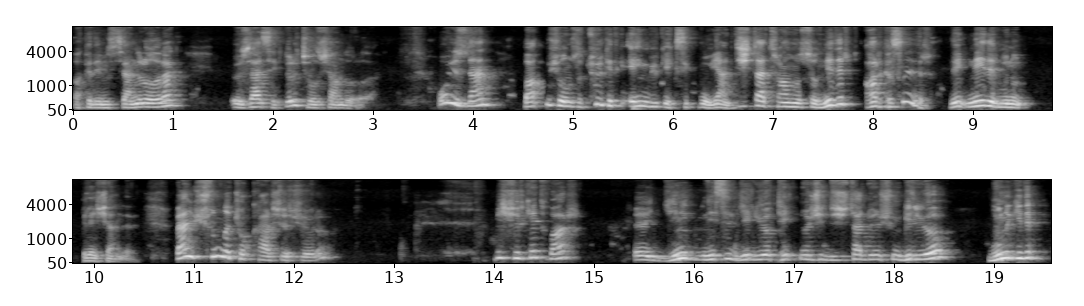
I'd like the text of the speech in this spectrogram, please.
Akademisyenler olarak, özel sektörü çalışanlar olarak. O yüzden bakmış olduğumuzda Türkiye'deki en büyük eksik bu. Yani dijital transformasyon nedir? Arkası nedir? Ne, nedir bunun bileşenleri? Ben şununla çok karşılaşıyorum. Bir şirket var. e, yeni nesil geliyor, teknoloji, dijital dönüşüm biliyor. Bunu gidip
